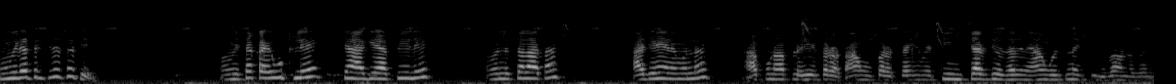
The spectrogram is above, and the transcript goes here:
मग मी रात्री तिथंच होते. मग मी सकाळी उठले चहा घ्या पिले. म्हणलं चला आता. आधी आहे ना म्हणलं आपण आपलं हे करत आंघोळ करत काही मी तीन चार दिवस झाले मी आंघोळच नाही केली भावना बन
